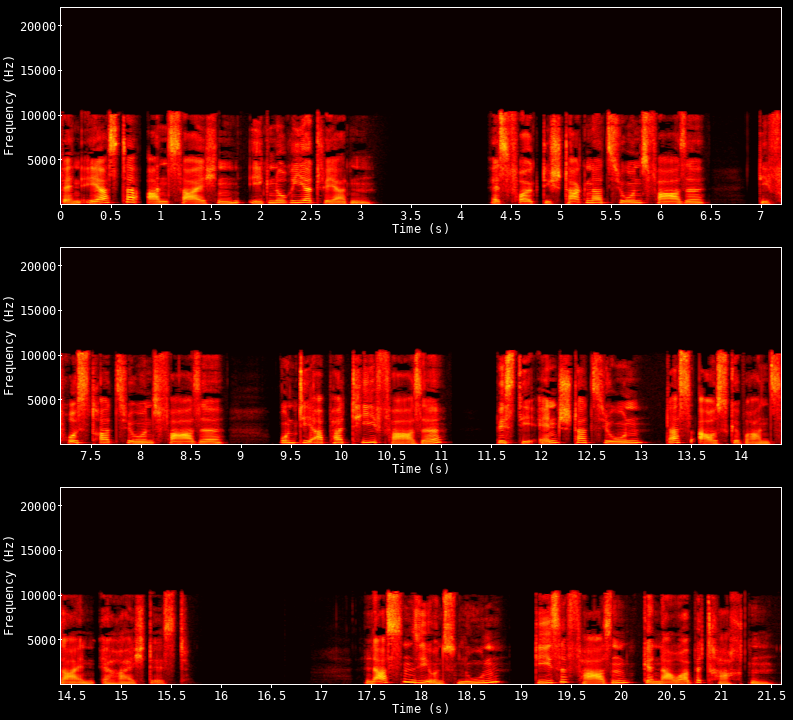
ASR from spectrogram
wenn erste Anzeichen ignoriert werden. Es folgt die Stagnationsphase, die Frustrationsphase und die Apathiephase, bis die Endstation das Ausgebranntsein erreicht ist. Lassen Sie uns nun diese Phasen genauer betrachten.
